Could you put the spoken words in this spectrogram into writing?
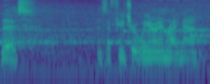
This is the future we are in right now.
